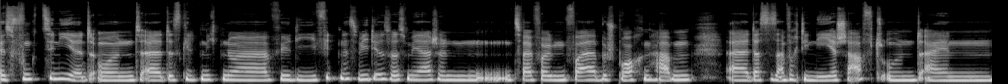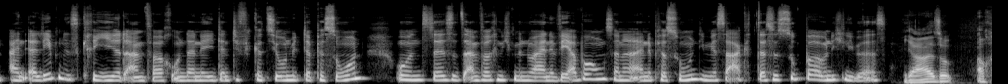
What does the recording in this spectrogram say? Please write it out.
Es funktioniert. Und äh, das gilt nicht nur für die Fitnessvideos, was wir ja schon zwei Folgen vorher besprochen haben, äh, dass es einfach die Nähe schafft und ein, ein Erlebnis kreiert einfach und eine Identifikation mit der Person. Und da ist jetzt einfach nicht mehr nur eine Werbung, sondern eine Person, die mir sagt, das ist super und ich liebe es. Ja, also auch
